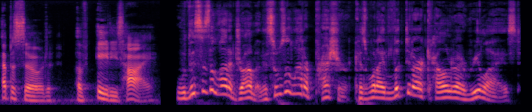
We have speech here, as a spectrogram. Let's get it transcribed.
episode of 80s High? Well, this is a lot of drama. This was a lot of pressure because when I looked at our calendar, I realized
